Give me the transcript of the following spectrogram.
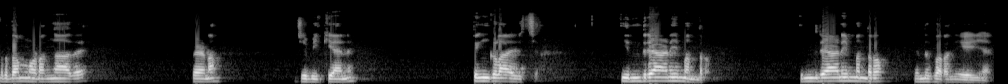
വ്രതം മുടങ്ങാതെ വേണം ജപിക്കാൻ. തിങ്കളാഴ്ച ഇന്ദ്രാണി മന്ത്രം. ഇന്ദ്രാണി മന്ത്രം എന്ന് പറഞ്ഞു കഴിഞ്ഞാൽ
